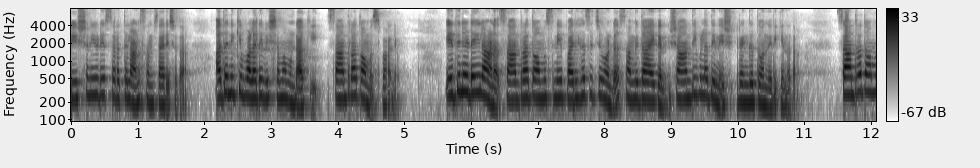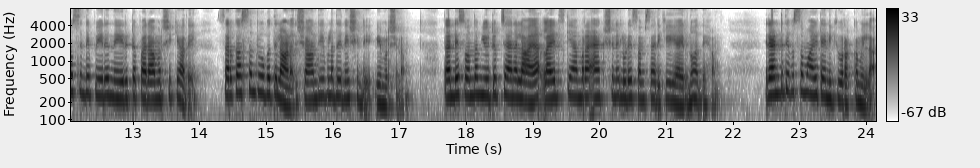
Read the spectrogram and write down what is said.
ഭീഷണിയുടെ സ്വരത്തിലാണ് സംസാരിച്ചത്. അതെനിക്ക് വളരെ വിഷമമുണ്ടാക്കി സാന്ദ്ര തോമസ് പറഞ്ഞു. ഇതിനിടയിലാണ് സാന്ദ്ര തോമസിനെ പരിഹസിച്ചുകൊണ്ട് സംവിധായകൻ ശാന്തിവിള ദിനേശ് രംഗത്ത് വന്നിരിക്കുന്നത്. സാന്ദ്ര തോമസിന്റെ പേര് നേരിട്ട് പരാമർശിക്കാതെ സർക്കാസം രൂപത്തിലാണ് ശാന്തിവിള ദിനേശിന്റെ വിമർശനം. തന്റെ സ്വന്തം യൂട്യൂബ് ചാനലായ ലൈറ്റ്സ് ക്യാമറ ആക്ഷനിലൂടെ സംസാരിക്കുകയായിരുന്നു അദ്ദേഹം. രണ്ട് ദിവസമായിട്ട് എനിക്ക് ഉറക്കമില്ല.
